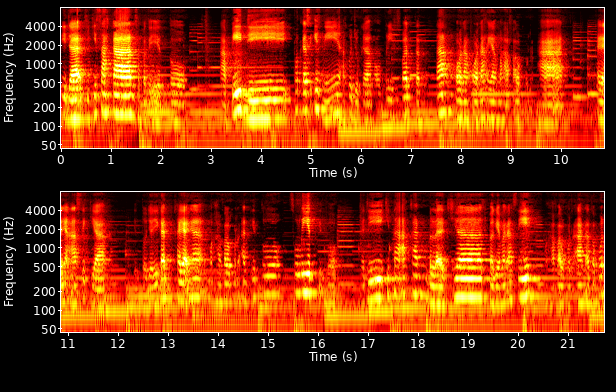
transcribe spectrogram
tidak dikisahkan seperti itu. Tapi di podcast ini aku juga mau prefer tentang orang-orang yang menghafal Quran. Kayaknya asik ya. Gitu. Jadi kan kayaknya menghafal Quran itu sulit gitu. Jadi kita akan belajar bagaimana sih menghafal Quran ataupun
